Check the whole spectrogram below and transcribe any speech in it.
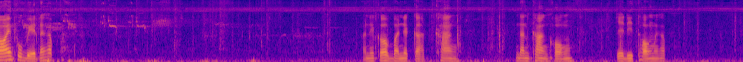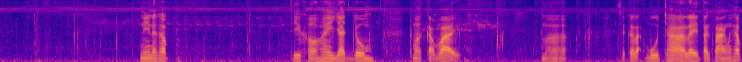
น้อยผู้เบสนะครับ อันนี้ก็บรรยากาศข้างด้านข้างของเจดีทองนะครับ นี่นะครับ ที่เขาให้ญาติโยมมากราบไหว้มาสักการะบูชาอะไรต่างๆนะครับ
